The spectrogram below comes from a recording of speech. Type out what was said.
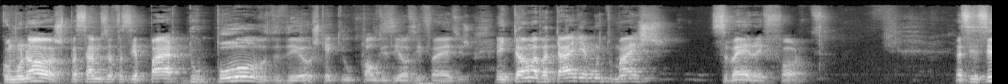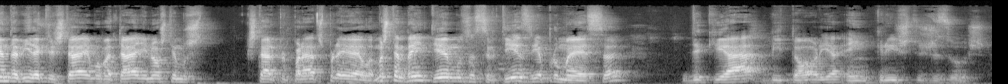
Como nós passamos a fazer parte do povo de Deus, que é aquilo que Paulo dizia aos Efésios, então a batalha é muito mais severa e forte. Assim sendo, a vida cristã é uma batalha e nós temos que estar preparados para ela. Mas também temos a certeza e a promessa de que há vitória em Cristo Jesus.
